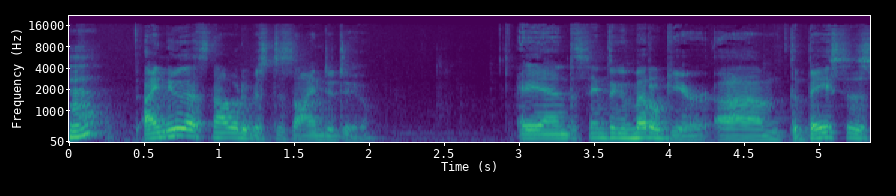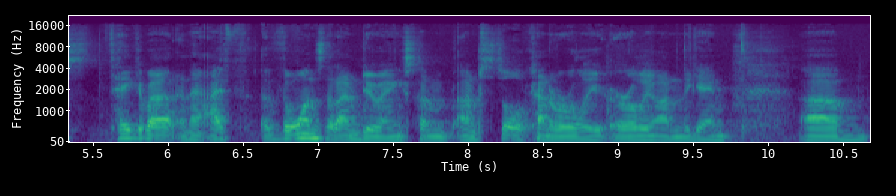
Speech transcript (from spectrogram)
Hmm? I knew that's not what it was designed to do. And the same thing with Metal Gear. Um, the bases take about, and I the ones that I'm doing, so I'm, I'm still kind of early early on in the game. Um,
